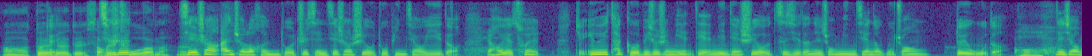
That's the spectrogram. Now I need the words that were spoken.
哦，对对对对，扫黑除恶嘛。嗯街上安全了很多。之前街上是有毒品交易的，然后也村就因为它隔壁就是缅甸，缅甸是有自己的那种民间的武装队伍的，哦，那叫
